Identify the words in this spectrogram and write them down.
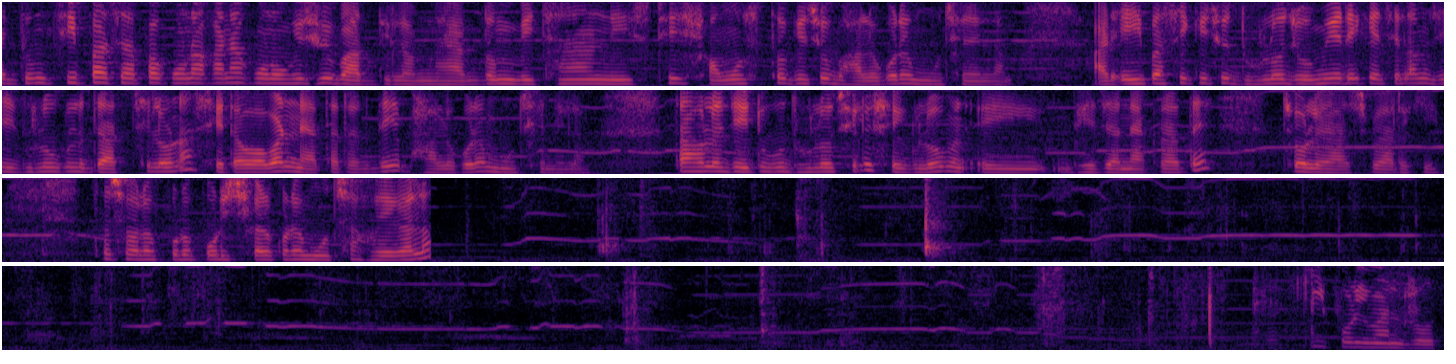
একদম চিপা চাপা কোনাকানা কোনো কিছুই বাদ দিলাম না। একদম বিছানার নিচটি সমস্ত কিছু ভালো করে মুছে নিলাম। আর এই পাশে কিছু ধুলো জমিয়ে রেখেছিলাম, যেই ধুলোগুলো যাচ্ছিল না, সেটাও আবার ন্যাতাটা দিয়ে ভালো করে মুছে নিলাম। তাহলে যেটুকু ধুলো ছিল সেগুলো এই ভেজা ন্যাকড়াতে চলে আসবে আর কি। তো চলো পুরো পরিষ্কার করে মোছা হয়ে গেল। পরিমাণ রোদ,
